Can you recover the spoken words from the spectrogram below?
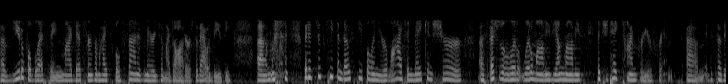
of beautiful blessing my best friend from high school son is married to my daughter so that was easy. Um but it's just keeping those people in your life and making sure especially the little little mommies young mommies that you take time for your friends um so that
